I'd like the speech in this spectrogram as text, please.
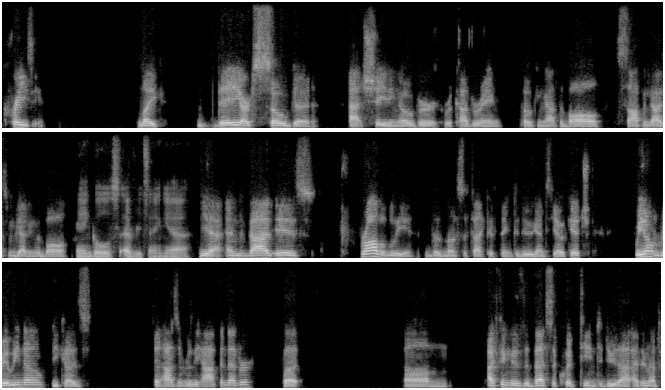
crazy. Like they are so good at shading over, recovering, poking out the ball, stopping guys from getting the ball, angles, everything. Yeah. Yeah, and that is probably the most effective thing to do against Jokic. We don't really know because it hasn't really happened ever, but um, I think this is the best equipped team to do that. I think that's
